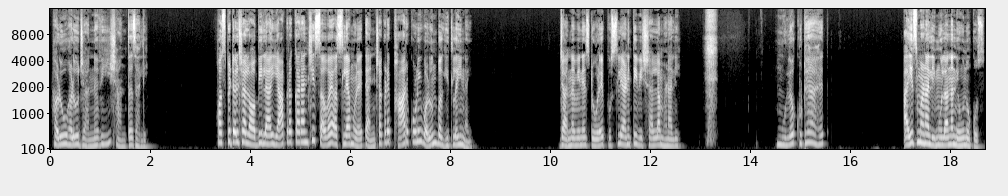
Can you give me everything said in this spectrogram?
हळूहळू जान्हवीही शांत झाली. हॉस्पिटलच्या लॉबीला या प्रकारांची सवय असल्यामुळे त्यांच्याकडे फार कोणी वळून बघितलंही नाही. जान्हवीनेच डोळे पुसले आणि ती विशालला म्हणाली मुलं कुठे आहेत? आईच म्हणाली मुलांना नेऊ नकोस.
